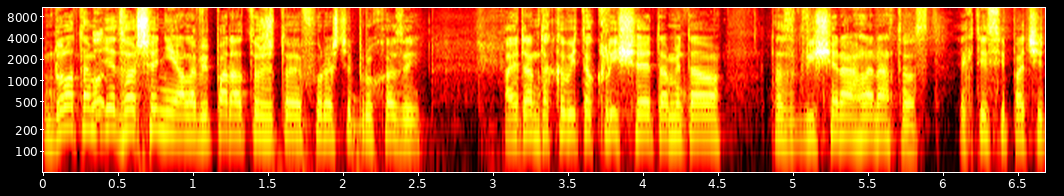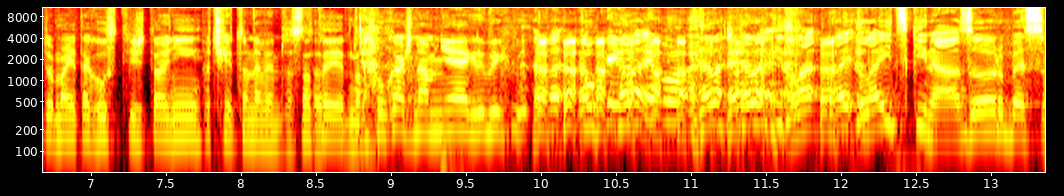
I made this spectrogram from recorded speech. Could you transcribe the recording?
Bylo tam vidět zhoršení, ale vypadá to, že to je furt ještě průchozí. A je tam takový to kliše, tam je ta, ta zvýšená hledatost. Jak ty sypači to mají tak hustý, že to ani... Počkej, to nevím zase. No to je jedno. Koukáš na mě, kdybych... Koukej na mě, vole. Hele, hele, la, la, laický názor bez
